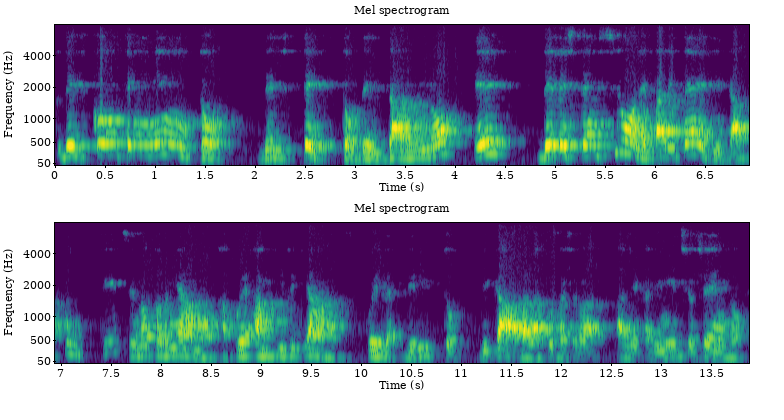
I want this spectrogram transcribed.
del contenimento del tetto del danno e dell'estensione paritetica a tutti, se no torniamo a que- amplifichiamo quel diritto di cabala a cui faceva all'inizio cenno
